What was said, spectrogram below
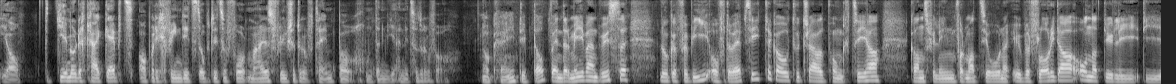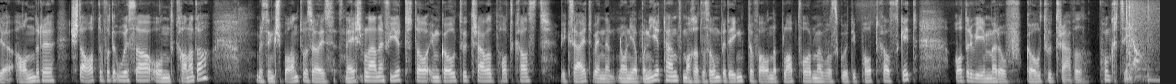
Ja, die Möglichkeit gibt es, aber ich finde jetzt, ob du jetzt auf Fort Myers fliegst oder auf Tempo, kommt dann wie auch nicht so drauf an. Okay, tipptopp. Wenn ihr mehr wollt wissen wollt, schaut vorbei auf der Webseite go2travel.ch. Ganz viele Informationen über Florida und natürlich die anderen Staaten den USA und Kanada. Wir sind gespannt, was uns das nächste Mal hinführt, hier im Go2Travel Podcast. Wie gesagt, wenn ihr noch nicht abonniert habt, macht das unbedingt auf allen Plattformen, wo es gute Podcasts gibt. Oder wie immer auf go2travel.ch.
